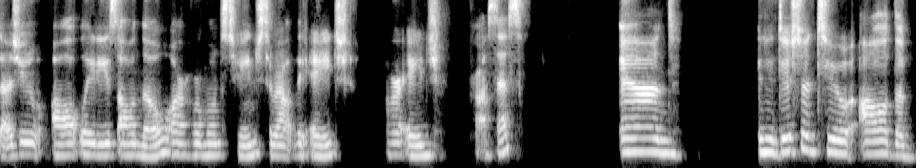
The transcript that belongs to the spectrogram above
as you all ladies all know, our hormones change throughout the age, our age process. And in addition to all the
